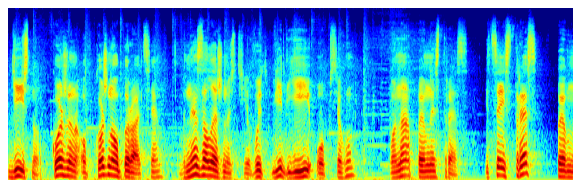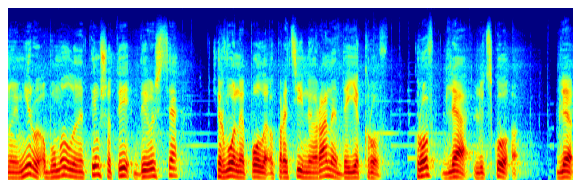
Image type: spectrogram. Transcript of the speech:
Дійсно, кожна, кожна операція, в незалежності від, від її обсягу, вона певний стрес. І цей стрес певною мірою обумовлений тим, що ти дивишся в червоне поле операційної рани, де є кров. Кров для людського, для,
